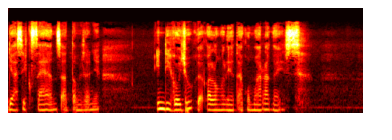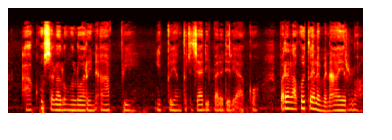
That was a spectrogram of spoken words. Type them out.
ya six sense atau misalnya indigo juga kalau ngelihat aku marah guys. Aku selalu ngeluarin api. Itu yang terjadi pada diri aku. Padahal aku itu elemen air loh.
